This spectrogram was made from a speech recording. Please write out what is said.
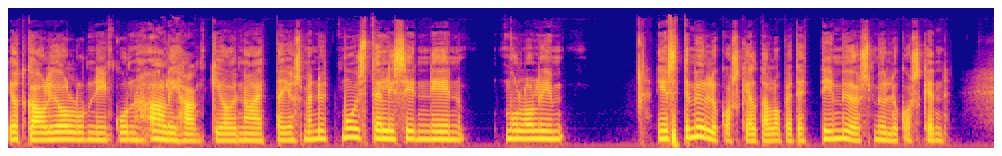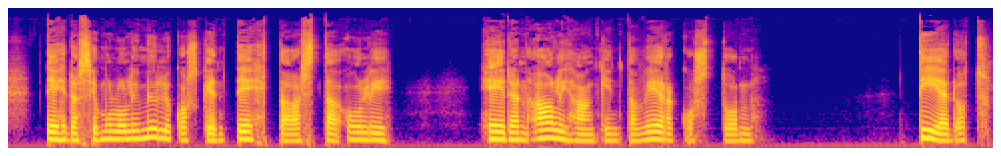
jotka oli ollut niin kuin alihankkijoina. Että jos mä nyt muistelisin, niin mulla oli, niin sitten Myllykoskelta lopetettiin myös Myllykosken tehdas ja mulla oli Myllykosken tehtaasta oli heidän alihankintaverkoston tiedot.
